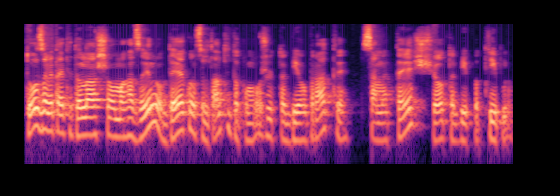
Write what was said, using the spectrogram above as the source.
то завітайте до нашого магазину, де консультанти допоможуть тобі обрати саме те, що тобі потрібно.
